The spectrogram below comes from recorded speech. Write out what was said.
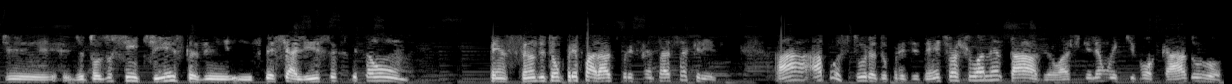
de, de todos os cientistas e, e especialistas que estão pensando e estão preparados para enfrentar essa crise. A, a postura do presidente eu acho lamentável, eu acho que ele é um equivocado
